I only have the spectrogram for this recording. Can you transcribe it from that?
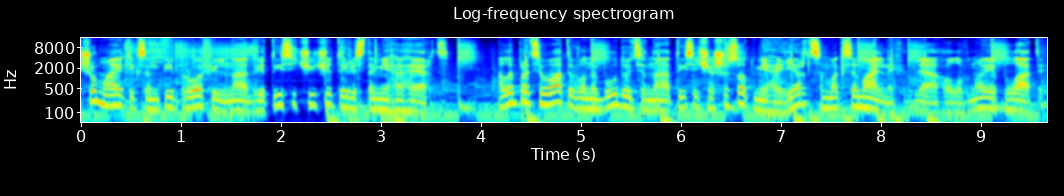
що мають XMP профіль на 2400 МГц. Але працювати вони будуть на 1600 МГц максимальних для головної плати,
